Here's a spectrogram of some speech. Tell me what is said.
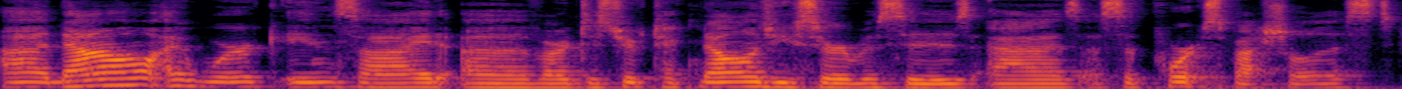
uh, now I work inside of our district technology services as a support specialist.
